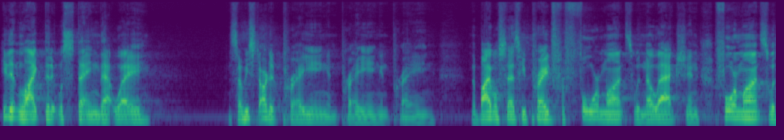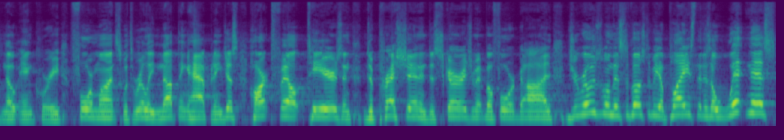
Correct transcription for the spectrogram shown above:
He didn't like that it was staying that way. And so he started praying and praying and praying. The Bible says he prayed for four months with no action, four months with no inquiry, four months with really nothing happening, just heartfelt tears and depression and discouragement before God. Jerusalem is supposed to be a place that is a witness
